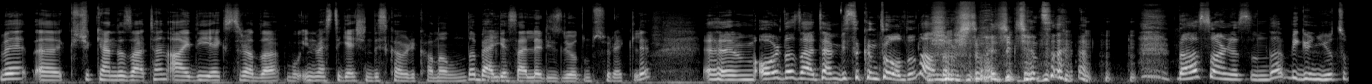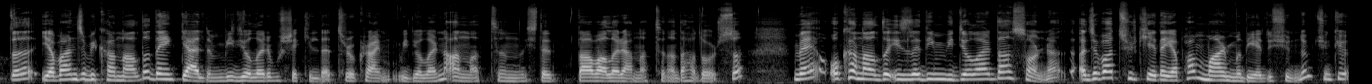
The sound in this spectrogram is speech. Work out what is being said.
Ve e, küçükken de zaten ID Extra'da bu Investigation Discovery kanalında belgeseller izliyordum sürekli. E, orada zaten bir sıkıntı olduğunu anlamıştım açıkçası. Daha sonrasında bir gün YouTube'da yabancı bir kanalda denk geldim videoları bu şekilde true crime videolarını anlattığını işte davaları anlattığına daha doğrusu. Ve o kanalda izlediğim videolardan sonra acaba Türkiye'de yapan var mı diye düşündüm. Çünkü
